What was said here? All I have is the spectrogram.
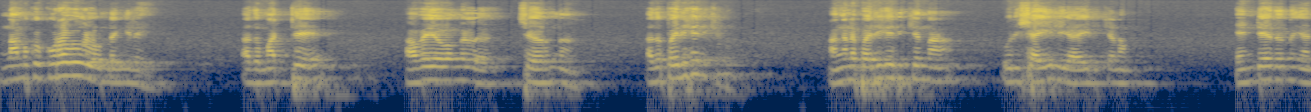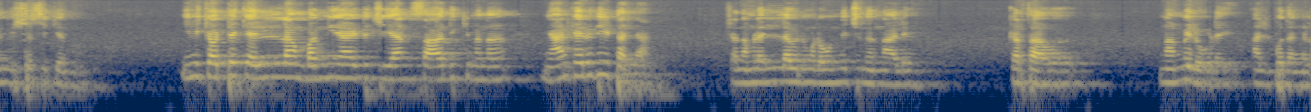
നമുക്ക് കുറവുകളുണ്ടെങ്കിൽ അത് മറ്റ് അവയവങ്ങൾ ചേർന്ന് അത് പരിഹരിക്കണം. അങ്ങനെ പരിഹരിക്കുന്ന ഒരു ശൈലിയായിരിക്കണം എന്റേതെന്ന് ഞാൻ വിശ്വസിക്കുന്നു. എനിക്ക് ഒറ്റയ്ക്ക് എല്ലാം ഭംഗിയായിട്ട് ചെയ്യാൻ സാധിക്കുമെന്ന് ഞാൻ കരുതിയിട്ടല്ല. പക്ഷെ നമ്മളെല്ലാവരും കൂടെ ഒന്നിച്ചു നിന്നാൽ കർത്താവ് നമ്മിലൂടെ അത്ഭുതങ്ങൾ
